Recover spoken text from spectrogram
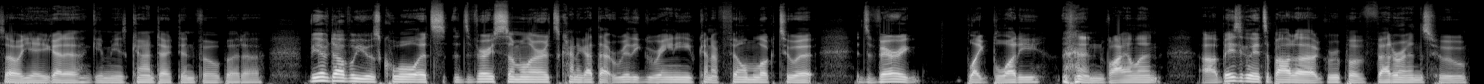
So yeah, you gotta give me his contact info. But uh, VFW is cool. It's it's very similar. It's kind of got that really grainy kind of film look to it. It's very like bloody and violent. Uh, basically, it's about a group of veterans who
